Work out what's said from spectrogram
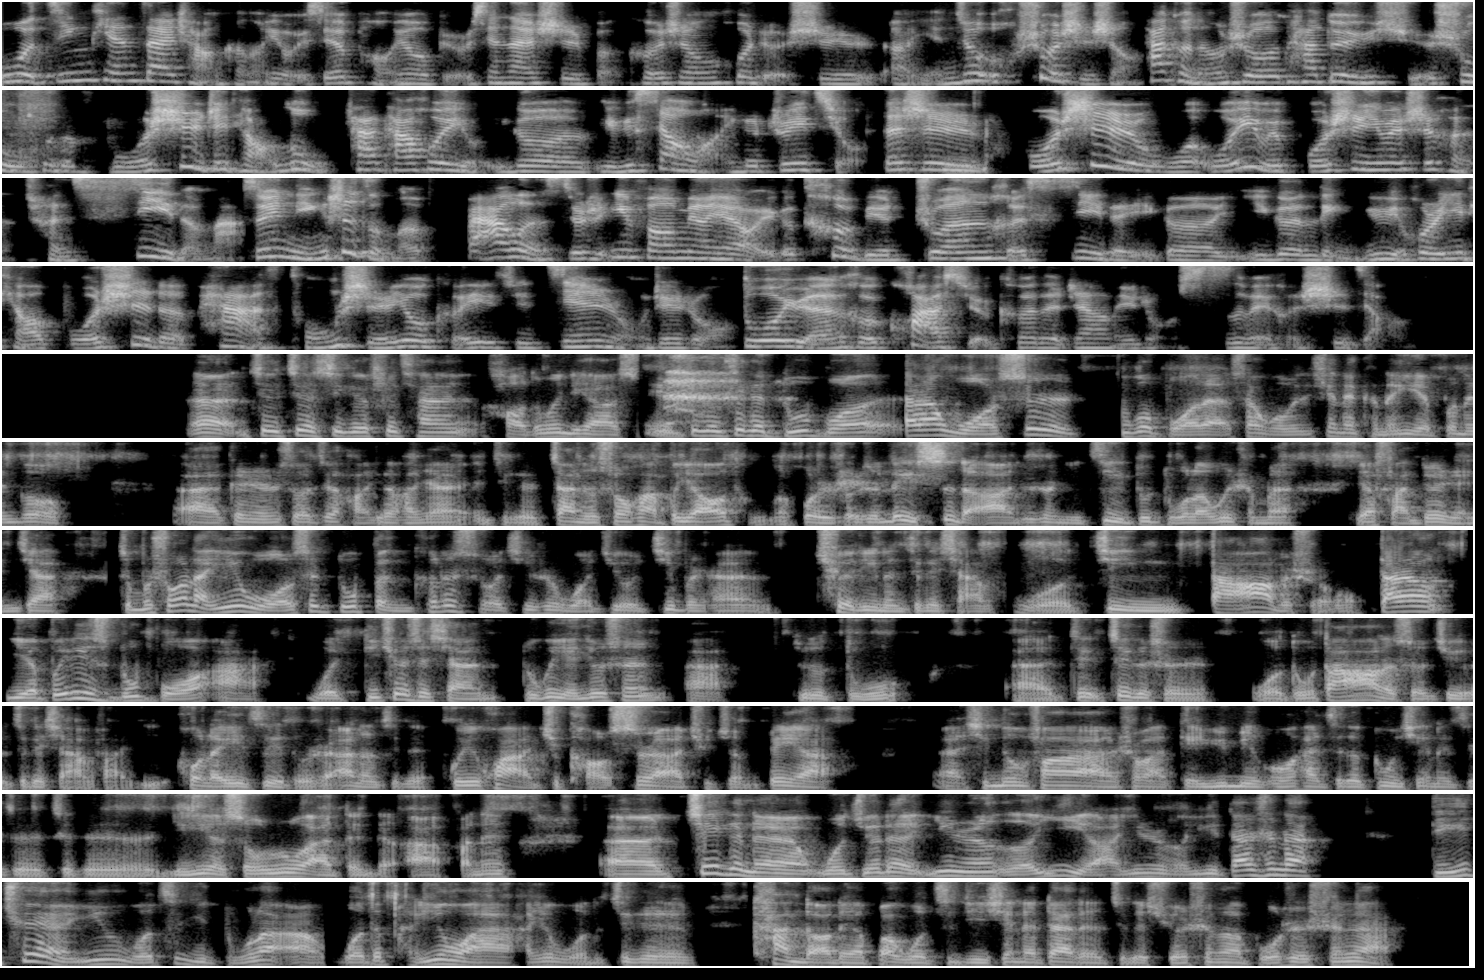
如果今天在场可能有一些朋友，比如现在是本科生或者是呃研究硕士生，他可能说他对于学术或者博士这条路，他他会有一个一个向往一个追求，但是。博士，我我以为博士因为是很很细的嘛，所以您是怎么 balance？就是一方面要有一个特别专和细的一个一个领域或者一条博士的 path，同时又可以去兼容这种多元和跨学科的这样的一种思维和视角。呃，这这是一个非常好的问题啊！这个这个读博，当然我是读过博的，像我们现在可能也不能够。啊，跟人说这好像好像这个站着说话不腰疼或者说是类似的啊，就是你自己都读了，为什么要反对人家？怎么说呢？因为我是读本科的时候，其实我就基本上确定了这个想法。我进大二的时候，当然也不一定是读博啊，我的确是想读个研究生啊，就是读，呃，这这个是我读大二的时候就有这个想法，后来一直也都是按照这个规划去考试啊，去准备啊。呃，新东方啊，是吧？给俞敏洪还这个贡献了这个这个营业收入啊，等等啊，反正，呃，这个呢，我觉得因人而异啊，因人而异。但是呢，的确，因为我自己读了啊，我的朋友啊，还有我的这个看到的，包括自己现在带的这个学生啊，博士生啊，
